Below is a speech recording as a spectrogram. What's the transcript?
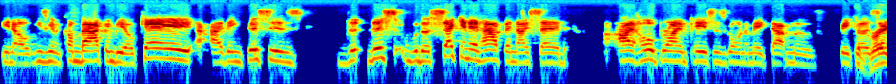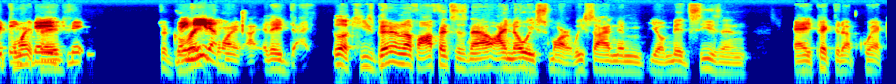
you know he's going to come back and be okay. I think this is this the second it happened, I said I hope Ryan Pace is going to make that move because great point, they, they, it's a great they need him. point. I, they look, he's been in enough offenses now. I know he's smart. We signed him, you know, mid-season, and he picked it up quick.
